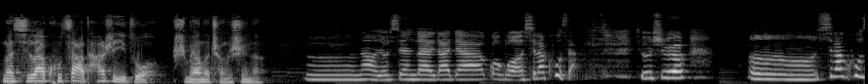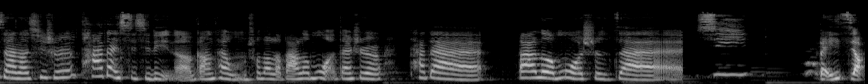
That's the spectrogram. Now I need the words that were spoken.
那希拉库萨它是一座什么样的城市呢？嗯，那我就先带大家逛逛希拉库萨，就是。嗯，希拉库萨呢，其实它在西西里呢。刚才我们说到了巴勒莫，但是它在巴勒莫是在西北角，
